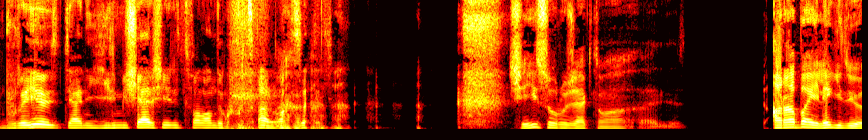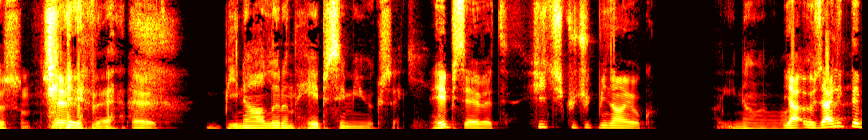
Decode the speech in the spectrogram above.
Burayı yani 20'şer şerit falan da kurtarmaz. Şeyi soracaktım ama arabayla gidiyorsun şehirde. evet. Binaların hepsi mi yüksek? Hepsi evet. Hiç küçük bina yok. İnanılmaz. Ya özellikle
